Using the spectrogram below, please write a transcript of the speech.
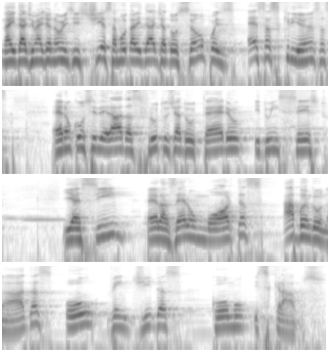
na Idade Média não existia essa modalidade de adoção, pois essas crianças eram consideradas frutos de adultério e do incesto. E assim elas eram mortas, abandonadas ou vendidas como escravos.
